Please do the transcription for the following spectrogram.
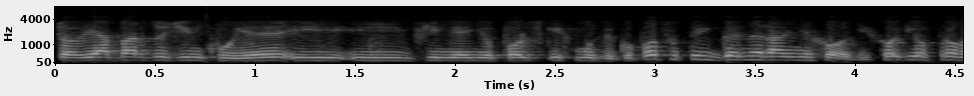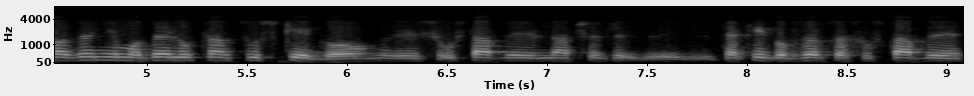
To ja bardzo dziękuję i, i w imieniu polskich muzyków. O co tutaj generalnie chodzi? Chodzi o prowadzenie modelu francuskiego y, z ustawy, znaczy y, takiego wzorca z ustawy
